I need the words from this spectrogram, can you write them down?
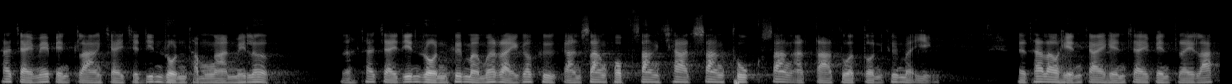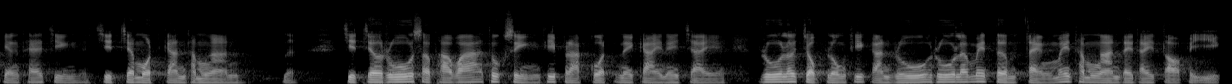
ถ้าใจไม่เป็นกลางใจจะดิ้นรนทำงานไม่เลิก นะถ้าใจดิ้นรนขึ้นมาเมื่อไหร่ก็คือการสร้างภพสร้างชาติสร้างทุกข์สร้างอัตตาตัวตนขึ้นมาอีก แต่ถ้าเราเห็นกายเห็นใจเป็นไตรลักษณ์อย่างแท้จริง จิตจะหมดการทำงานนะจิตจะรู้สภาวะทุกสิ่งที่ปรากฏในกายในใจ รู้แล้วจบลงที่การรู้ รู้แล้วไม่เติมแต่งไม่ทำงานใด ๆ ต่อไปอีก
